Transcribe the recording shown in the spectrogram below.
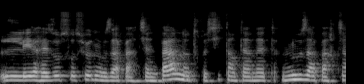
les réseaux sociaux ne nous appartiennent pas, notre site internet nous appartient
